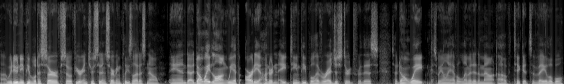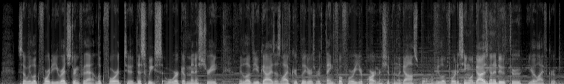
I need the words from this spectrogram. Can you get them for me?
Uh, we do need people to serve, so if you're interested in serving, please let us know. And uh, don't wait long. We have already 118 people have registered for this, so don't wait because we only have a limited amount of tickets available. So we look forward to you registering for that. Look forward to this week's work of ministry. We love you guys as life group leaders. We're thankful for your partnership in the gospel, and we look forward to seeing what God is going to do through your life group.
